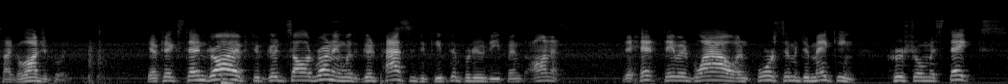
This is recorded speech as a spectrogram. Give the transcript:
psychologically. You have to extend drives through good solid running with good passes to keep the Purdue defense honest. To hit David Blough and force him into making crucial mistakes.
